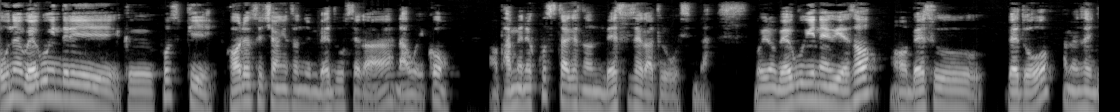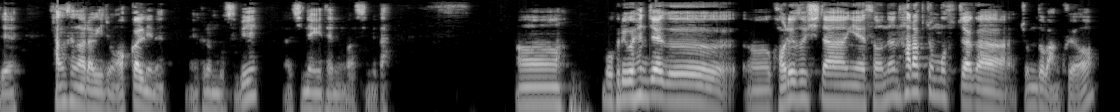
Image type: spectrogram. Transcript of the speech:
오늘 외국인들이 그 코스피 거래소 시장에서는 매도세가 나오고 있고 어, 반면에 코스닥에서는 매수세가 들어오고 있습니다. 뭐 이런 외국인에 의해서 어, 매수 매도 하면서 이제 상승 하락이 좀 엇갈리는 네, 그런 모습이 진행이 되는 것 같습니다. 어, 뭐 그리고 현재 그 어, 거래소 시장에서는 하락 종목 숫자가 좀 더 많고요.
